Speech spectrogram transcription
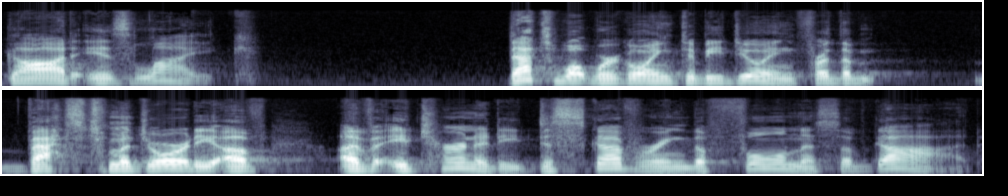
God is like. That's what we're going to be doing for the vast majority of, of eternity, discovering the fullness of God.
